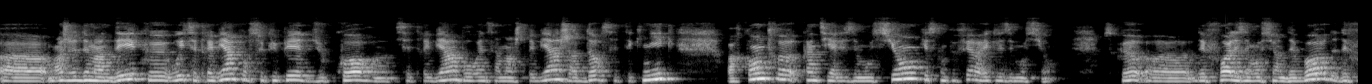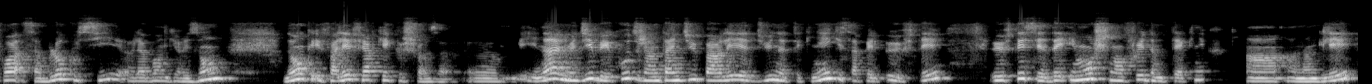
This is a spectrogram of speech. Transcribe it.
euh, moi, j'ai demandé que oui, c'est très bien pour s'occuper du corps, c'est très bien. Bowen, ça marche très bien. J'adore ces techniques. Par contre, quand il y a les émotions, qu'est-ce qu'on peut faire avec les émotions? Parce que euh, des fois les émotions débordent, des fois ça bloque aussi euh, la bonne guérison. Donc il fallait faire quelque chose. Euh, Ina, elle me dit, bah, écoute, j'ai entendu parler d'une technique qui s'appelle EFT. EFT, c'est the Emotional Freedom Technique en, en, anglais,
